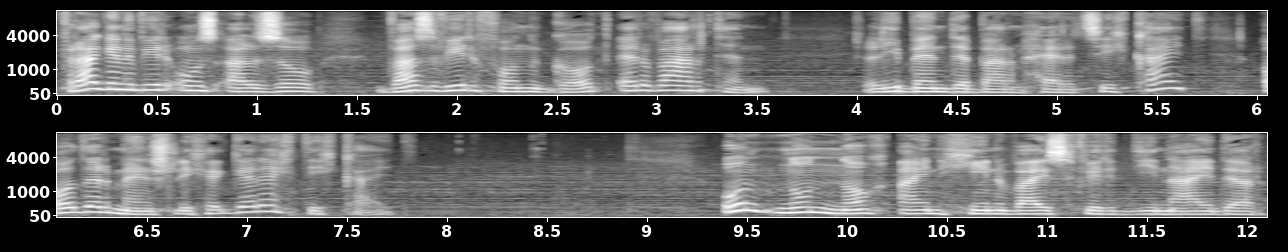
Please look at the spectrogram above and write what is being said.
Fragen wir uns also, was wir von Gott erwarten, liebende Barmherzigkeit oder menschliche Gerechtigkeit. Und nun noch ein Hinweis für die Neider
